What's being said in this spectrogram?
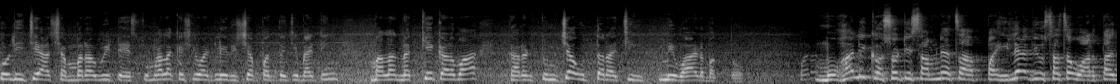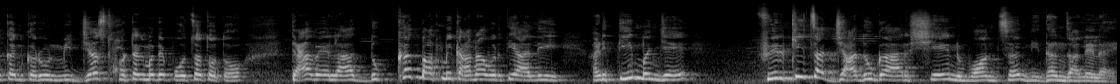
कोहलीची आज शंभरावी टेस्ट? तुम्हाला कशी वाटली रिषभ पंतची बॅटिंग? मला नक्की कळवा कारण तुमच्या उत्तराची मी वाट बघतो. मोहाली कसोटी सामन्याचा पहिल्या दिवसाचं वार्तांकन करून मी जस्ट हॉटेलमध्ये पोहोचत होतो. त्यावेळेला दुःखद बातमी कानावरती आली आणि ती म्हणजे फिरकीचा जादूगार शेन वॉनचं निधन झालेलं आहे.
